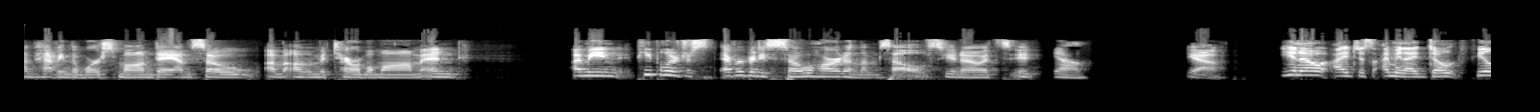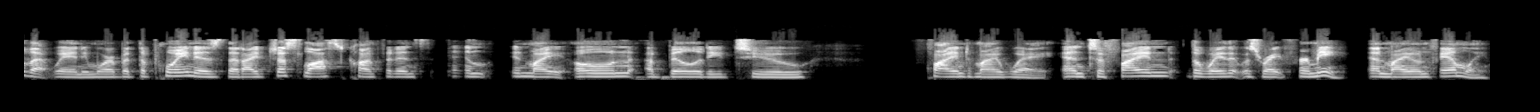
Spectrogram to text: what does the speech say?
I'm having the worst mom day. I'm so I'm I'm a terrible mom." And I mean, people are just everybody's so hard on themselves. You know, it's it. Yeah. Yeah you know, I just, I mean, I don't feel that way anymore. But the point is that I just lost confidence in in my own ability to find my way and to find the way that was right for me and my own family.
